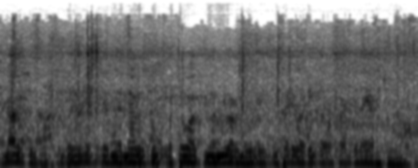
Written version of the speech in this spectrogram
എല്ലാവർക്കും ഈ പരിപാടിയിൽ ചേർന്ന എല്ലാവർക്കും ഒറ്റ വാക്കിൽ നന്ദി പറഞ്ഞുകൊണ്ട് ഈ പരിപാടി അവസാനിച്ചതായി അറിയിച്ചു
